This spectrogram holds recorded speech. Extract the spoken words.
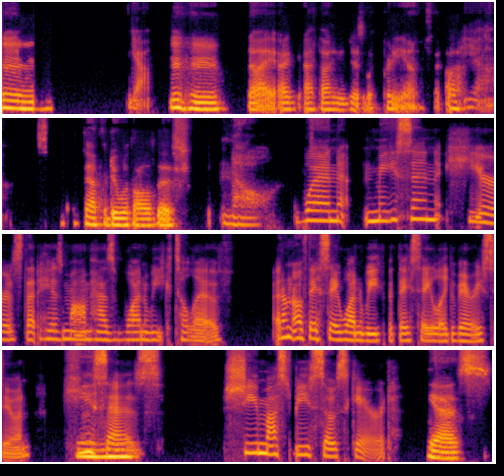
Mm. Yeah. Mm-hmm. No, I, I, I thought he did look pretty young. Like, oh, yeah. Have to do with all of this. No. When Mason hears that his mom has one week to live, I don't know if they say one week, but they say like very soon. He mm-hmm. says she must be so scared. Yes.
